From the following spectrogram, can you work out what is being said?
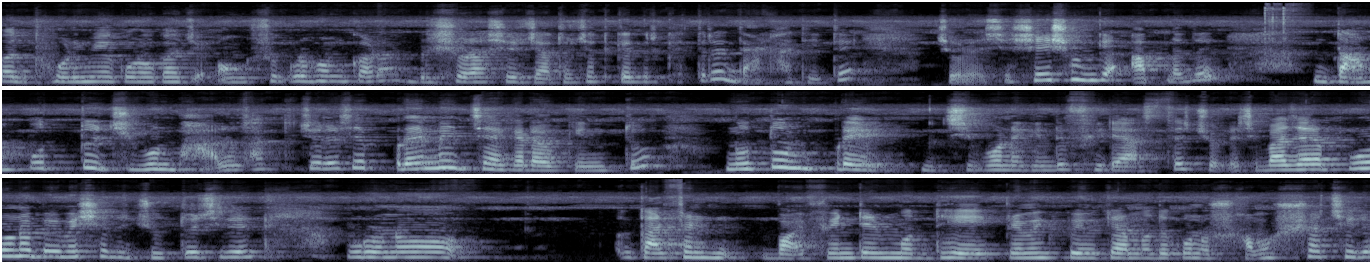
বা ধর্মীয় কোনো কাজে অংশগ্রহণ করা বৃষরাশির জাতজাতিকাদের ক্ষেত্রে দেখা দিতে চলেছে। সেই সঙ্গে আপনাদের দাম্পত্য জীবন ভালো থাকতে চলেছে, প্রেমের জায়গাটাও কিন্তু নতুন প্রেম জীবনে কিন্তু ফিরে আসতে চলেছে। বা যারা পুরনো প্রেমের সাথে যুক্ত ছিলেন, পুরনো গার্লফ্রেন্ড বয়ফ্রেন্ডের মধ্যে, প্রেমিক প্রেমিকার মধ্যে কোনো সমস্যা ছিল,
